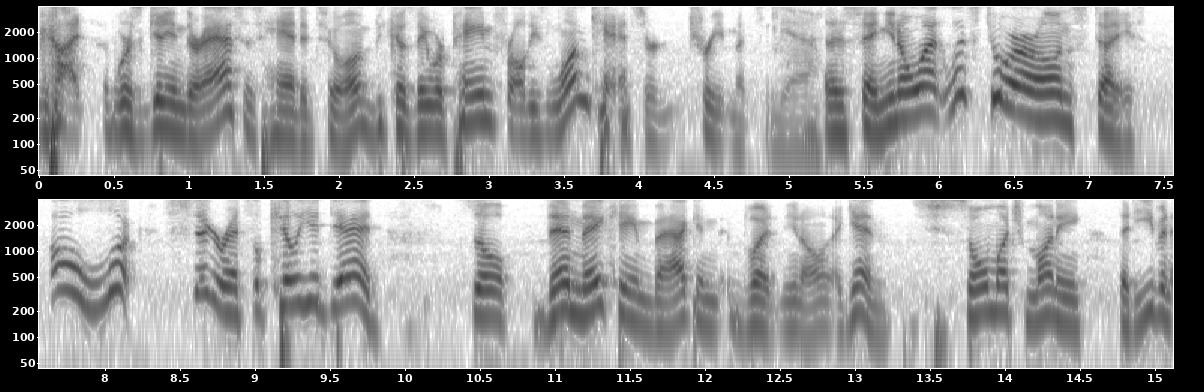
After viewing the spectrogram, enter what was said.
got was getting their asses handed to them because they were paying for all these lung cancer treatments. Yeah. And they're saying, you know what? Let's do our own studies. Oh, look, cigarettes will kill you dead. So then they came back, and but you know, again, so much money that even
